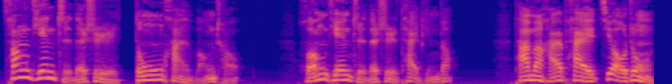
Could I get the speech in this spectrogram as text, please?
苍天指的是东汉王朝，黄天指的是太平道。他们还派教众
